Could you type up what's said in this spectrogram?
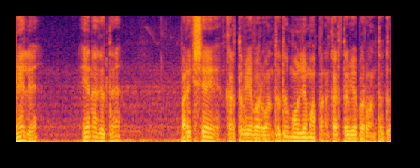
ಮೇಲೆ ಏನಾಗುತ್ತೆ? ಪರೀಕ್ಷೆ ಕರ್ತವ್ಯ ಬರುವಂಥದ್ದು, ಮೌಲ್ಯಮಾಪನ ಕರ್ತವ್ಯ ಬರುವಂಥದ್ದು.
